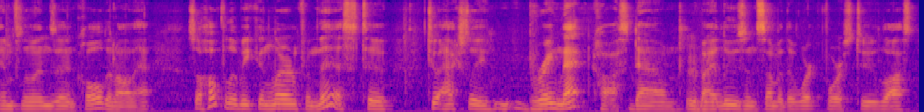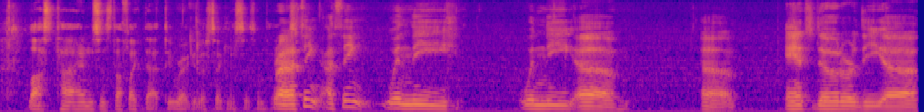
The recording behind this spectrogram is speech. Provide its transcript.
influenza and cold and all that. So hopefully we can learn from this to to actually bring that cost down by Mhm. losing some of the workforce to lost lost times and stuff like that to regular sicknesses and things. Right. I think I think when the when the uh, uh, antidote or the uh,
